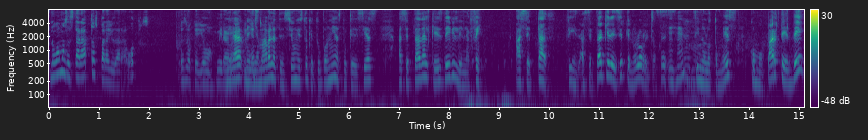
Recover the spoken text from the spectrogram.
no vamos a estar aptos para ayudar a otros. Es lo que yo miraba. Mira, me llamaba la atención esto que tú ponías, porque decías, aceptad al que es débil en la fe. Aceptad. Fíjense, aceptar quiere decir que no lo rechaces, sino lo tomes como parte de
